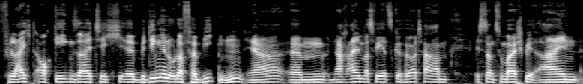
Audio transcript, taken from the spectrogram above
vielleicht auch gegenseitig äh, bedingen oder verbieten. Ja, ähm, nach allem, was wir jetzt gehört haben, ist dann zum Beispiel ein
